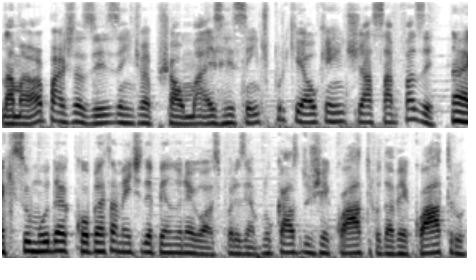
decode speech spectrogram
na maior parte das vezes, a gente vai puxar o mais recente, porque é o que a gente já sabe fazer. Não, é que isso muda completamente dependendo do negócio. Por exemplo, no caso do G4 ou da V4,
